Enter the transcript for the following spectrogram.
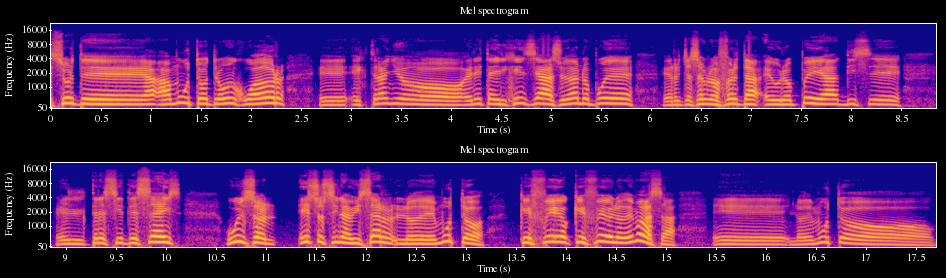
suerte a, a Musto, otro buen jugador. Eh, extraño en esta dirigencia. Ciudad no puede eh, rechazar una oferta europea, dice el 376. Wilson, eso sin avisar lo de Musto. Qué feo, qué feo lo de Massa. Eh, lo de Musto,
